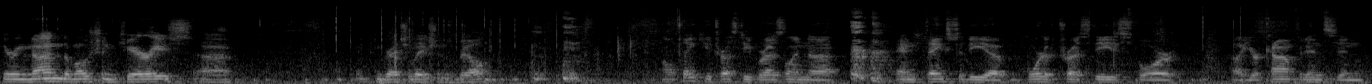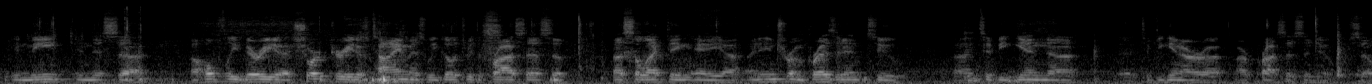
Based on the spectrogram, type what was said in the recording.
Hearing none, the motion carries. Uh, Congratulations, Bill. Well, thank you, trustee Breslin, uh, and thanks to the uh, Board of Trustees for uh, your confidence in, in me in this uh, hopefully very uh, short period of time as we go through the process of uh, selecting a, an interim president to, to begin, to begin our, our process anew. So,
